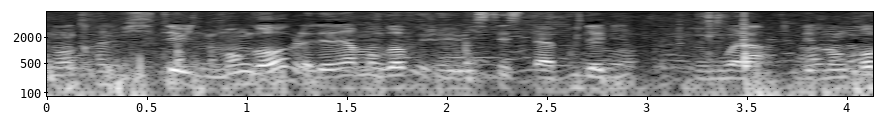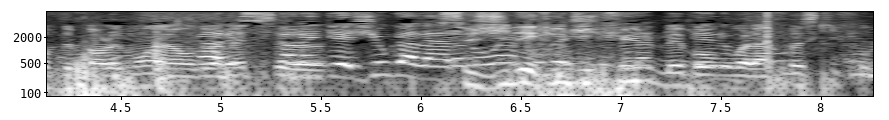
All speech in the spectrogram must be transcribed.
on est en train de visiter une mangrove. La dernière mangrove que j'avais visitée c'était à Abu Dhabi. Donc voilà, des mangroves de par le monde. Alors on doit mettre ce, ce gilet ridicule, mais bon voilà, faut ce qu'il faut.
